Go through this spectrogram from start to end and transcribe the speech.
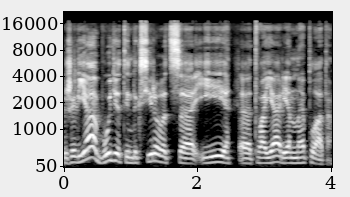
жилья, будет индексироваться и э, твоя арендная плата.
